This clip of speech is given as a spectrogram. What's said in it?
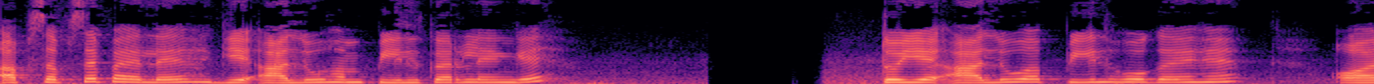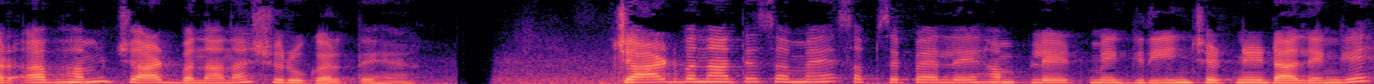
अब सबसे पहले ये आलू हम पील कर लेंगे। तो ये आलू अब पील हो गए हैं और अब हम चाट बनाना शुरू करते हैं। चाट बनाते समय सबसे पहले हम प्लेट में ग्रीन चटनी डालेंगे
